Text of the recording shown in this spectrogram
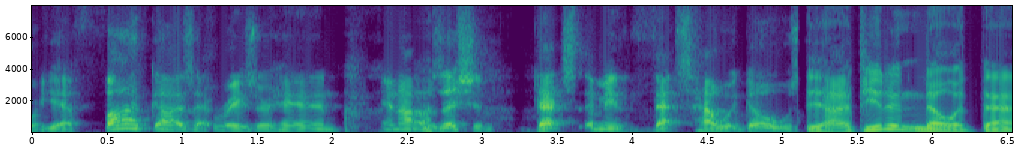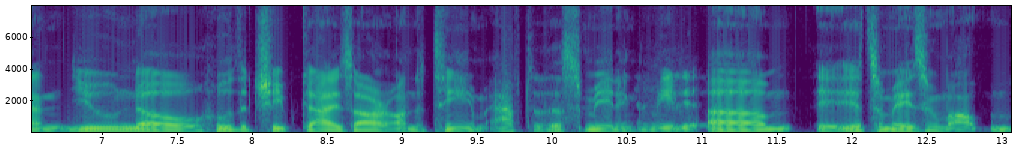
or you have five guys that raise their hand in opposition. That's, I mean, that's how it goes. Yeah. If you didn't know it then, you know who the cheap guys are on the team after this meeting. Immediately. Um, it's amazing. The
